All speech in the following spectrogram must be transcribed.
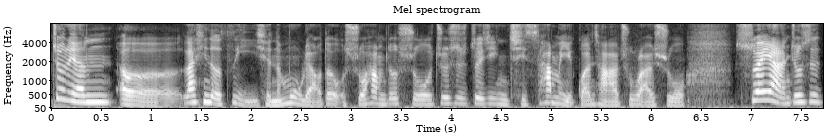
就连呃赖清德自己以前的幕僚都有说，他们都说，就是最近其实他们也观察出来说，虽然就是。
